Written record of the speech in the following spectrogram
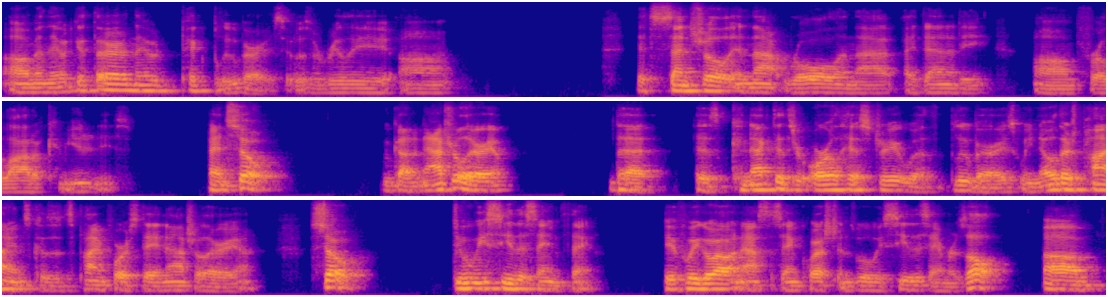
Um, and they would get there and they would pick blueberries. It was a really uh, essential in that role and that identity um, for a lot of communities. And so we've got a natural area that is connected through oral history with blueberries. We know there's pines because it's pine forest day natural area. So do we see the same thing? If we go out and ask the same questions, will we see the same result? Um,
